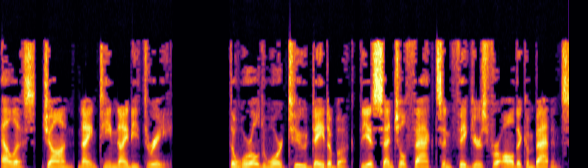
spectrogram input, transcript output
Ellis, John 1993. The World War II Databook, The Essential Facts and Figures for All the Combatants.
